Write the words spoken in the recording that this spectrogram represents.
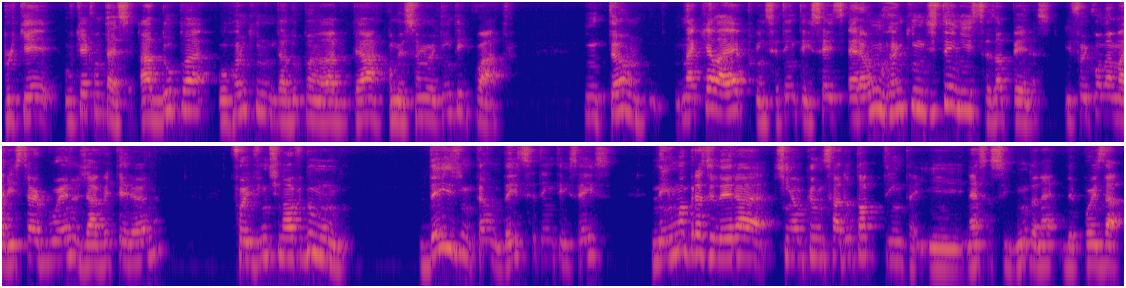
Porque o que acontece? A dupla, o ranking da dupla na WTA começou em 84. Então, naquela época, em 76, era um ranking de tenistas apenas. E foi quando a Marista Bueno, já veterana, foi 29 do mundo. Desde então, desde 76, nenhuma brasileira tinha alcançado o top 30. E nessa segunda, né, depois da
